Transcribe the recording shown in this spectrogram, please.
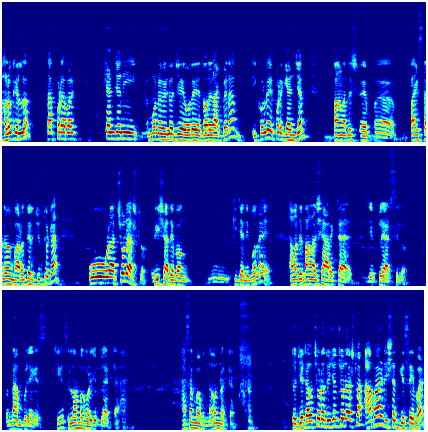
ভালো খেললো। তারপরে আবার ক্যানজানি মনে হইল যে ওরে দলে রাখবে না, ই করল, এরপরে গ্যাঞ্জাম বাংলাদেশ পাকিস্তান এবং ভারতের যুদ্ধটা, ওরা চলে আসলো, রিশাদ এবং কি জানি বলে, আমাদের বাংলাদেশে আরেকটা যে প্লেয়ার ছিল, ওর নাম ভুলে গেছে, ঠিক আছে, লম্বা করে যে প্লেয়ারটা হাসান মাহমুদ না, অন্য একটা। তো যেটা হচ্ছে ওরা দুজন চলে আসলো, আবার রিশাদ গেছে এবার,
